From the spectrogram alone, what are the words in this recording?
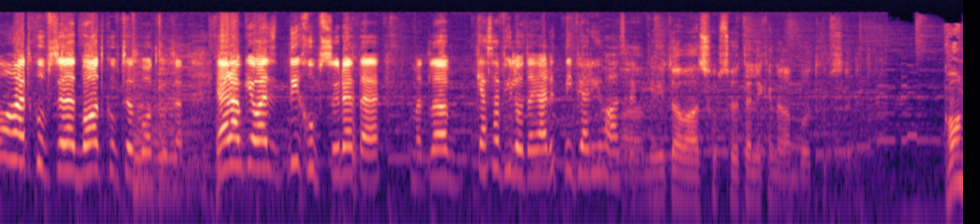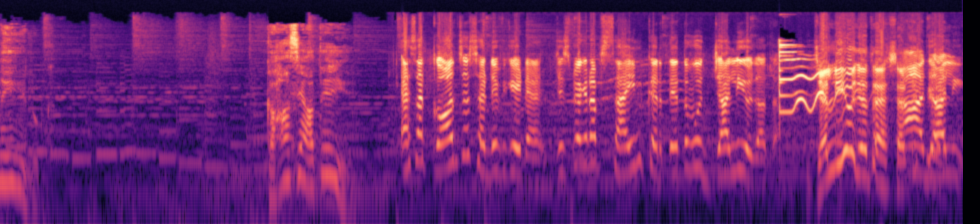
बहुत खूबसूरत बहुत खूबसूरत बहुत खूबसूरत। यार आपकी आवाज़ इतनी खूबसूरत है। मतलब कैसा फील होता है यार इतनी प्यारी आवाज़ आ, रख मेरी तो आवाज़ खूबसूरत है लेकिन आप बहुत खूबसूरत हैं। कौन है ये लोग? कहाँ से आते हैं ऐसा कौन सा सर्टिफिकेट है जिसपे अगर आप साइन करते हैं तो वो जाली हो जाता है। जली हो जाता है हाँ सर्टिफिकेट जाली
